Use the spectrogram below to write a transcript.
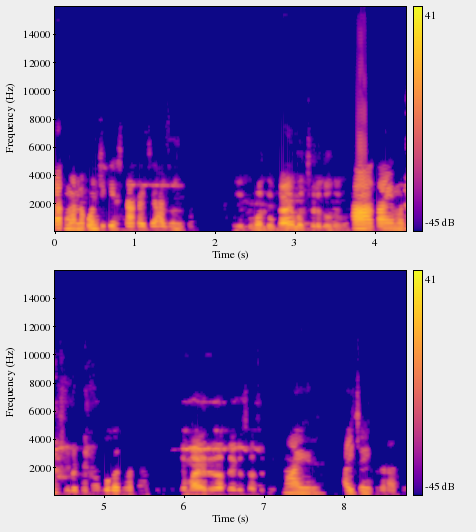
टाक म्हणला कोणची केस टाकायची अजून पण. म्हणजे तुम्हाला तो कायमच छेडत होता का? हा काय मत शिकत होता बघत होता. माहेरी राहताय का सासरी? माहेर आईच्या इकडे राहते.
